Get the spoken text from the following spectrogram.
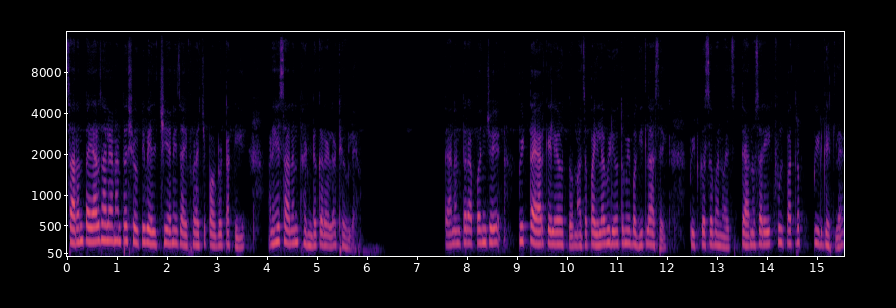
सारण तयार झाल्यानंतर शेवटी वेलची आणि जायफळाची पावडर टाकली आणि हे सारण थंड करायला ठेवलं आहे त्यानंतर आपण जे पीठ तयार केले होतं माझा पहिला व्हिडिओ तुम्ही बघितला असेल पीठ कसं बनवायचं त्यानुसार एक फुलपात्र पीठ घेतलं आहे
